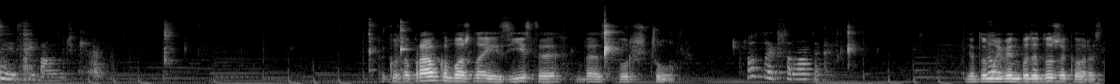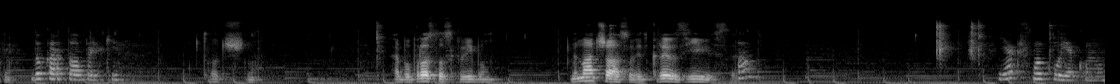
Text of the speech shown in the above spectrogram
І всі баночки. Таку заправку можна і з'їсти без борщу. Просто як салатик Я думаю, Ну. він буде дуже корисний. до картопельки. Точно. Або просто з хлібом. Нема часу, відкрив, з'їв і все. Так. Як смакує кому.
